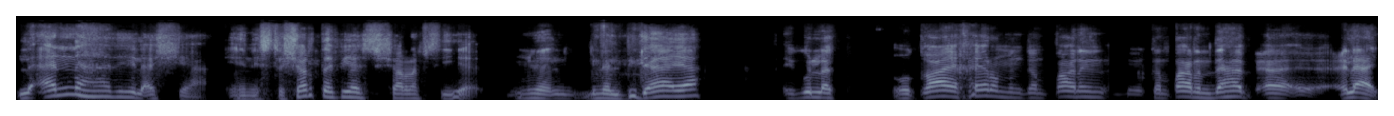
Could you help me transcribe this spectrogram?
لأن هذه الأشياء يعني استشرت فيها استشارة نفسية من البداية يقول لك وقاية خير من قنطار قنطار ذهب آه، علاج.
